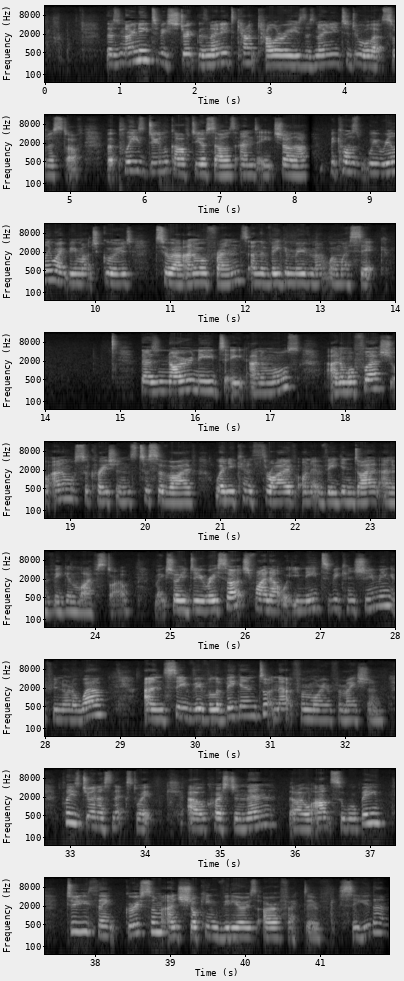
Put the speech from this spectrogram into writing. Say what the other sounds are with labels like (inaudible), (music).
There's no need to be strict, there's no need to count calories, there's no need to do all that sort of stuff. But please do look after yourselves and each other because we really won't be much good to our animal friends and the vegan movement when we're sick. There's no need to eat animals animal flesh or animal secretions to survive when you can thrive on a vegan diet and a vegan lifestyle. Make sure you do research, find out what you need to be consuming if you're not aware, and see vivalavegan.net for more information. Please join us next week. Our question then that I will answer will be, do you think gruesome and shocking videos are effective? See you then.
